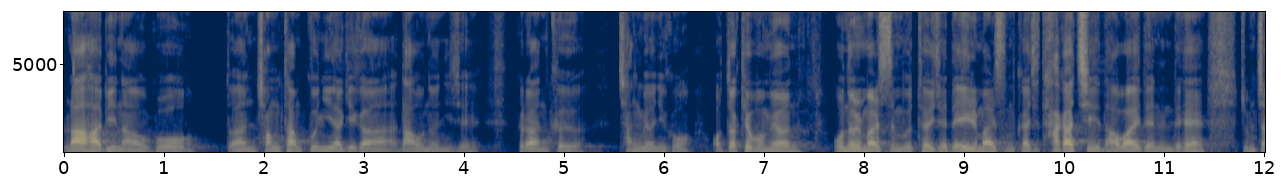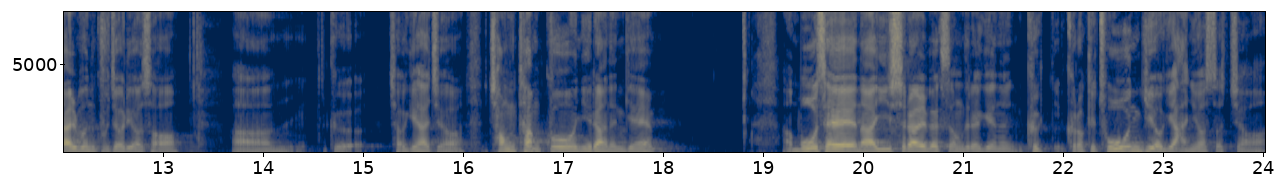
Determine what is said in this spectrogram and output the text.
라합이 나오고 또한 정탐꾼 이야기가 나오는 이제 그러한 그 장면이고 어떻게 보면 오늘 말씀부터 이제 내일 말씀까지 다 같이 나와야 되는데 좀 짧은 구절이어서 아, 그 저기 하죠. 정탐꾼이라는 게 모세나 이스라엘 백성들에게는 그, 그렇게 좋은 기억이 아니었었죠.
